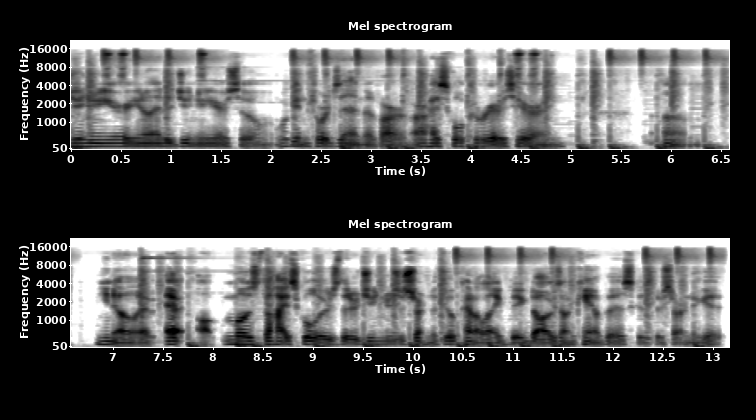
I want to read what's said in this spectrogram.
junior year, you know, end of junior year, so we're getting towards the end of our, our high school careers here, and um, you know, at, at, most of the high schoolers that are juniors are starting to feel kind of like big dogs on campus because they're starting to get,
